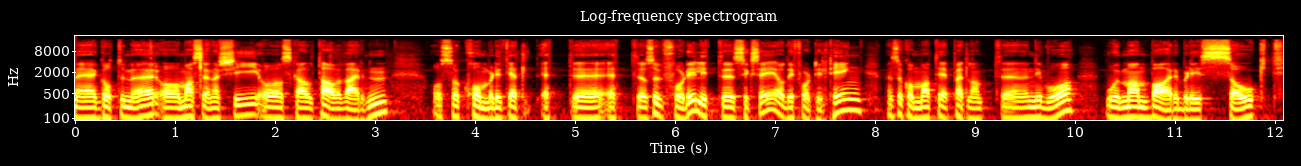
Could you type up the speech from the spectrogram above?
med godt humør og masse energi og skal ta over verden. Og så kommer de til et, et, et, og så får de litt uh, suksess, og de får til ting. Men så kommer man til på et eller annet uh, nivå hvor man bare blir soaked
